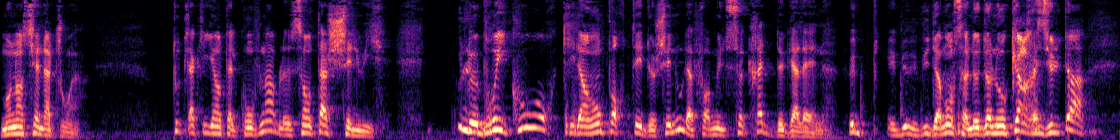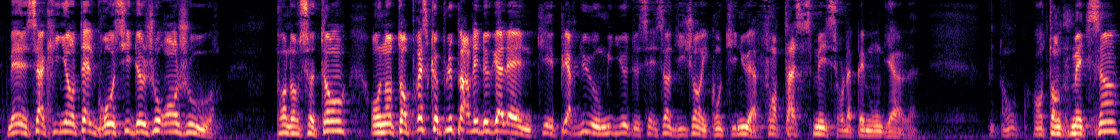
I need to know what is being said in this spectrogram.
mon ancien adjoint. Toute la clientèle convenable s'entache chez lui. Le bruit court qu'il a emporté de chez nous la formule secrète de Galen. Évidemment, ça ne donne aucun résultat. Mais sa clientèle grossit de jour en jour. Pendant ce temps, on n'entend presque plus parler de Galen, qui est perdu au milieu de ses indigents et continue à fantasmer sur la paix mondiale. En, tant que médecin,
